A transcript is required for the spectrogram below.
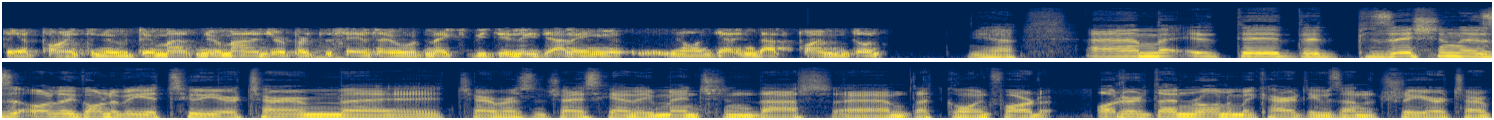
they appoint a new new manager. But at the same time, I would like to be dilly dallying, you know, and getting that appointment done. Yeah. Um, it- the the position is only going to be a two year term. Uh, Chairperson Tracy Kelly mentioned that um, that going forward, other than Ronan McCarthy, who's on a three year term,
